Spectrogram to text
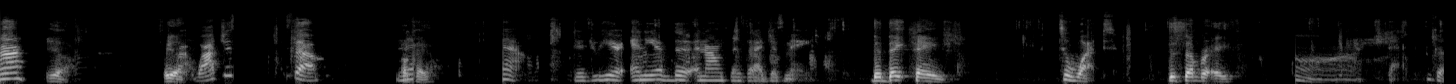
Huh? Yeah. Yeah. Watch yourself. Now, Okay. Now, did you hear any of the announcements that I just made? The date changed. To what? December 8th. Aw, that's good.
